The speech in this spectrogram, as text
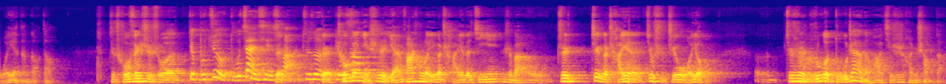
我也能搞到，就除非是说就不具有独占性是吧？就是对，除非你是研发出了一个茶叶的基因是吧？这这个茶叶就是只有我有，呃，就是如果独占的话，其实是很少的。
